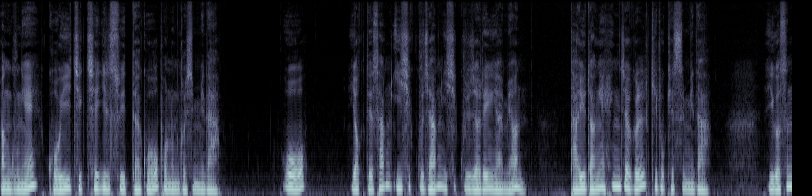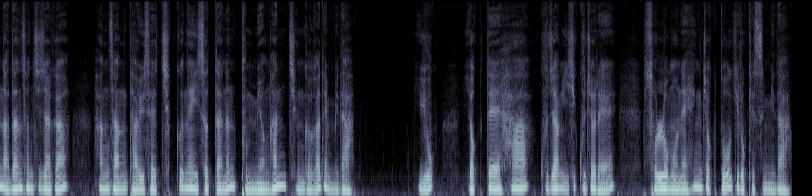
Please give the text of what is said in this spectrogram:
왕궁의 고위 직책일 수 있다고 보는 것입니다. 5. 역대상 29장 29절에 의하면 다유당의 행적을 기록했습니다. 이것은 나단 선지자가 항상 다윗의 측근에 있었다는 분명한 증거가 됩니다. 6. 역대하 9장 29절에 솔로몬의 행적도 기록했습니다.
